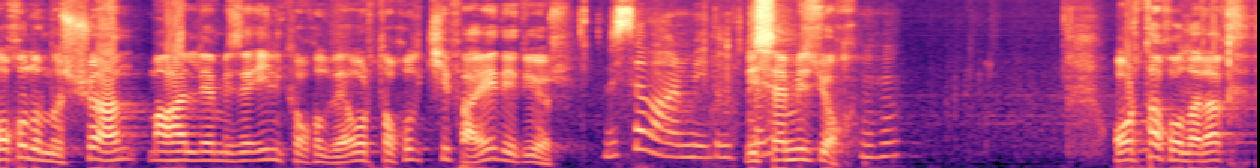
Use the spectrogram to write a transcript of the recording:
Okulumuz şu an mahallemize ilkokul ve ortaokul kifayet ediyor. Lise var mıydı muhtarım? Lisemiz yok. Ortak olarak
